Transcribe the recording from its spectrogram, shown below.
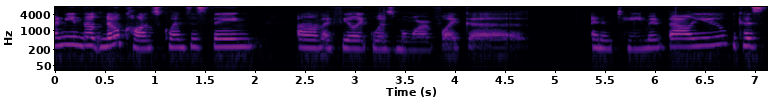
I mean, the no consequences thing, um, I feel like was more of like a entertainment value because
